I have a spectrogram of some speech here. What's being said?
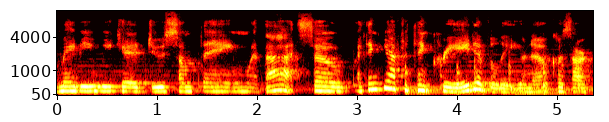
maybe we could do something with that. So i think we have to think creatively you know because our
